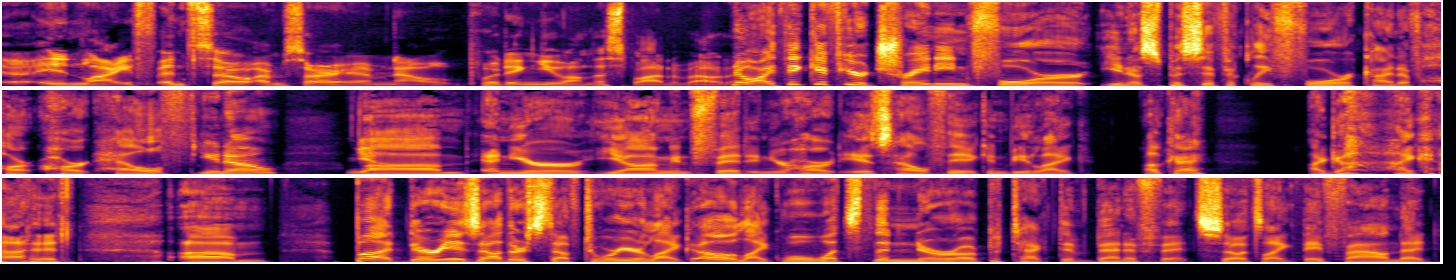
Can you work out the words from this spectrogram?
uh, in life, and so I'm sorry I'm now putting you on the spot about it. No, I think if you're training for, you know, specifically for kind of heart heart health, you know, Yeah. um, and you're young and fit and your heart is healthy, it can be like, okay, I got I got it. Um, but there is other stuff to where you're like, oh, like, well, what's the neuroprotective benefit? So it's like they found that,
